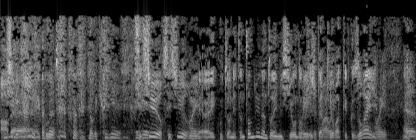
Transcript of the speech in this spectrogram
Ah ben, écoute. non mais criez. C'est sûr, c'est sûr. Oui. Mais, euh, écoute, on est entendu dans ton émission, donc Oui, j'espère qu'il y oui. aura quelques oreilles. Oui. Hein Euh,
